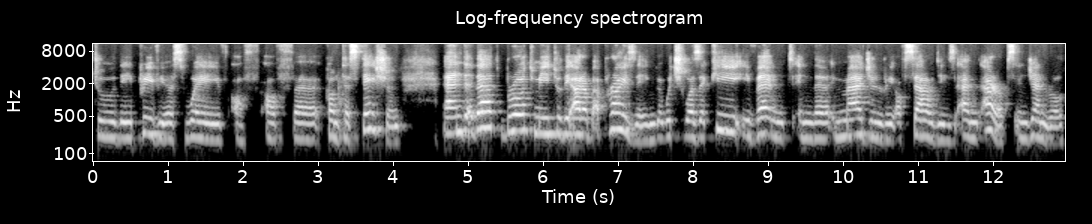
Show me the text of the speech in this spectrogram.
to the previous wave of, of uh, contestation. And that brought me to the Arab uprising, which was a key event in the imaginary of Saudis and Arabs in general,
